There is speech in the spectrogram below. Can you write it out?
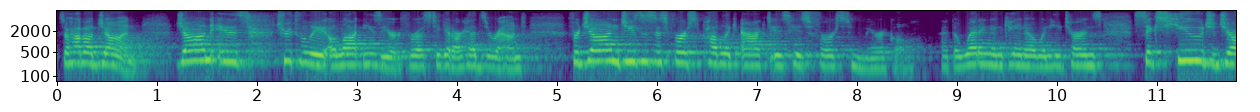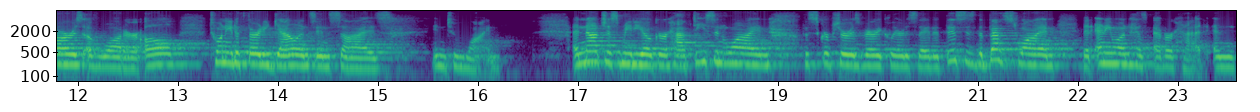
So, how about John? John is truthfully a lot easier for us to get our heads around. For John, Jesus' first public act is his first miracle at the wedding in Cana when he turns six huge jars of water, all 20 to 30 gallons in size, into wine. And not just mediocre, half decent wine. The scripture is very clear to say that this is the best wine that anyone has ever had. And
